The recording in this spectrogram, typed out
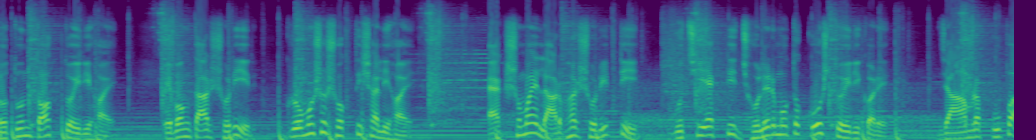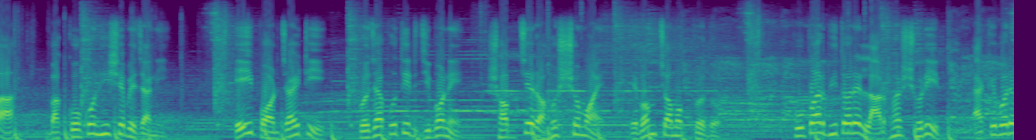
নতুন ত্বক তৈরি হয় এবং তার শরীর ক্রমশ শক্তিশালী হয়। একসময় লার্ভার শরীরটি গুছিয়ে একটি ঝোলের মতো কোষ তৈরি করে, যা আমরা পুপা বা কোকন হিসেবে জানি। এই পর্যায়টি প্রজাপতির জীবনে সবচেয়ে রহস্যময় এবং চমকপ্রদ। পুপার ভিতরে লার্ভার শরীর একেবারে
